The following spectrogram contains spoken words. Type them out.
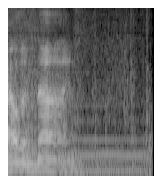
Alan 9.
